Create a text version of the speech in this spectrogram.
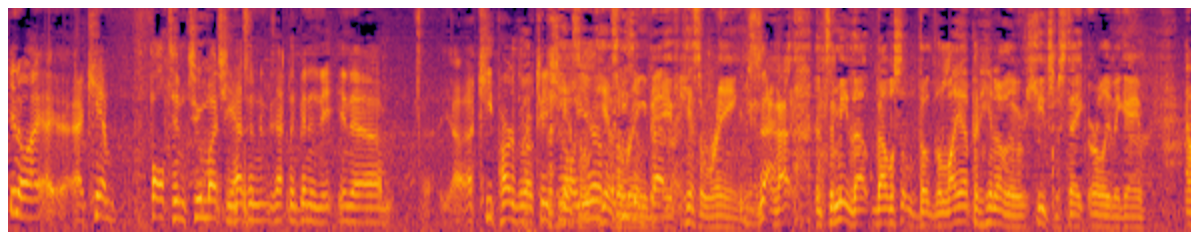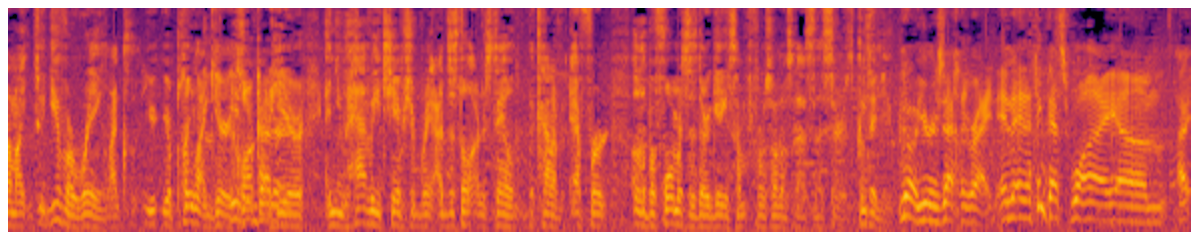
you know I, I, I can't fault him too much. He hasn't exactly been in in a a key part of the rotation all year. a, he has a ring. Dave. He has a ring. Exactly. And, and to me, that that was the, the layup, and he had a huge mistake early in the game. And I'm like, dude, you have a ring. Like you're, you're playing like Gary He's Clark out here, and you have a championship ring. I just don't understand the kind of effort of the performances they're getting some, from some of those guys in this series. Continue. No, you're exactly right, and, and I think that's why um, I,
